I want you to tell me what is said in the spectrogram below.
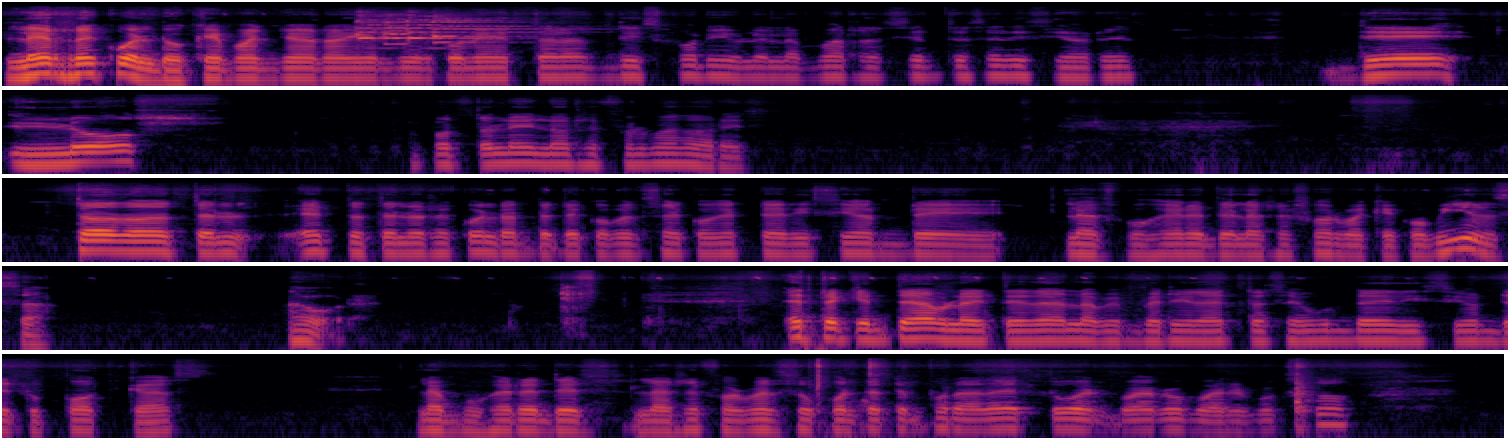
Les recuerdo que mañana y el miércoles estarán disponibles las más recientes ediciones de Los Apóstoles y los Reformadores. Todo esto te lo recuerdo antes de comenzar con esta edición de Las Mujeres de la Reforma que comienza ahora. Este quien te habla y te da la bienvenida a esta segunda edición de tu podcast, Las Mujeres de la Reforma en su cuarta temporada de tu hermano Mario Moxó,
